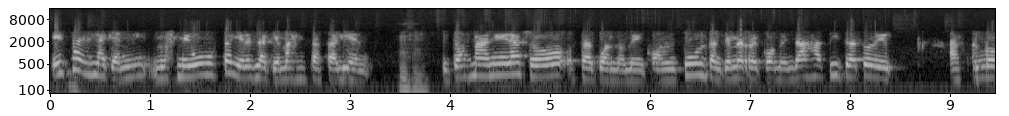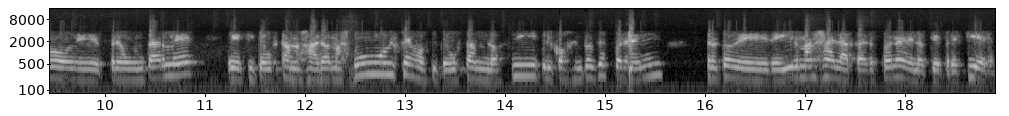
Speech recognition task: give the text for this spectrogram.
Esa es la que a mí más me gusta y es la que más está saliendo. De todas maneras, yo, o sea, cuando me consultan, ¿qué me recomendás así? Trato de hacerlo, de preguntarle eh, si te gustan los aromas dulces o si te gustan los cítricos. Entonces, por ahí trato de, ir más a la persona de lo que prefiere.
